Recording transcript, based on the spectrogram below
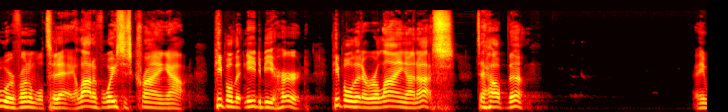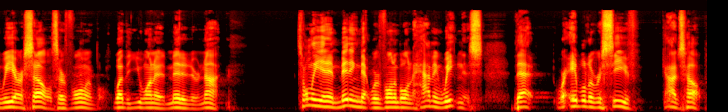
who are vulnerable today, a lot of voices crying out, people that need to be heard, people that are relying on us to help them. And we ourselves are vulnerable, whether you want to admit it or not. It's only in admitting that we're vulnerable and having weakness that we're able to receive God's help.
